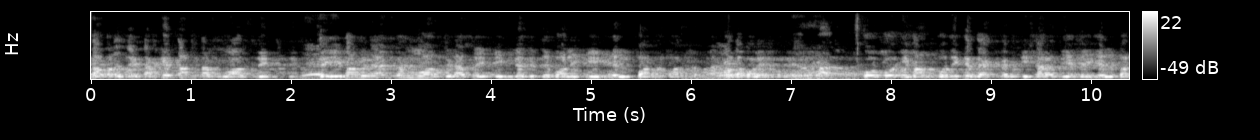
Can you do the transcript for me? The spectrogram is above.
তারপরে যে ডাকে, তার নাম যে ইমামের একজন মুয়াজ্জিন আছে, ইংরেজিতে বলে কি, হেল্পার। কথা বলে ও ইমাম ওদিকে দেখবেন, ইশারা দিয়ে দেয়, হেল্পার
